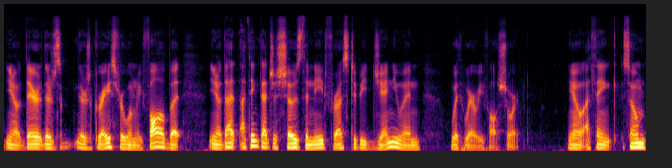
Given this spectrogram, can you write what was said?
you know, there there's there's grace for when we fall, but you know that I think that just shows the need for us to be genuine with where we fall short you know, I think so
